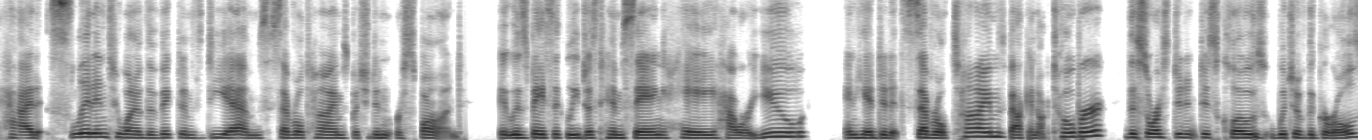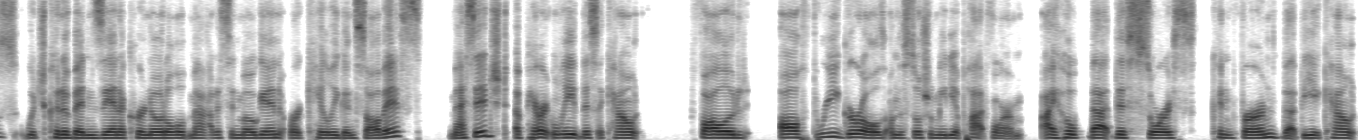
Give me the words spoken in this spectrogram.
had slid into one of the victim's DMs several times, but she didn't respond. It was basically just him saying, Hey, how are you? And he had did it several times back in October. The source didn't disclose which of the girls, which could have been Xana Kernodle, Madison Mogen, or Kaylee Goncalves, messaged. Apparently, this account followed all three girls on the social media platform. I hope that this source confirmed that the account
